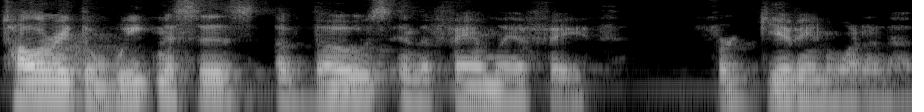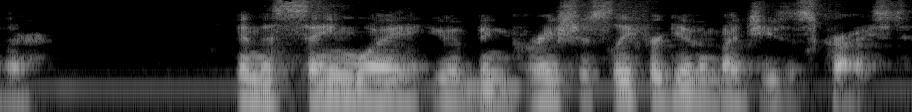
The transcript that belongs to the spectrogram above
Tolerate the weaknesses of those in the family of faith forgiving one another in the same way you have been graciously forgiven by Jesus Christ.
